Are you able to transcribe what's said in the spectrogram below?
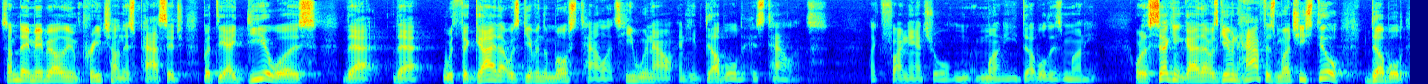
someday maybe I'll even preach on this passage. But the idea was that that with the guy that was given the most talents, he went out and he doubled his talents, like financial money. He doubled his money. Or the second guy that was given half as much, he still doubled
